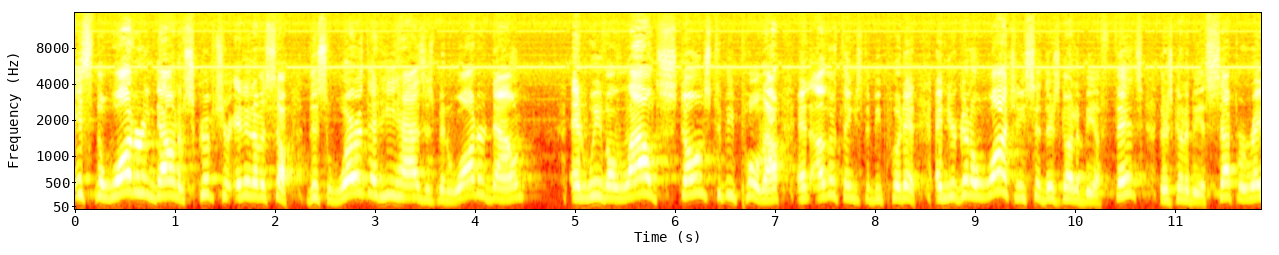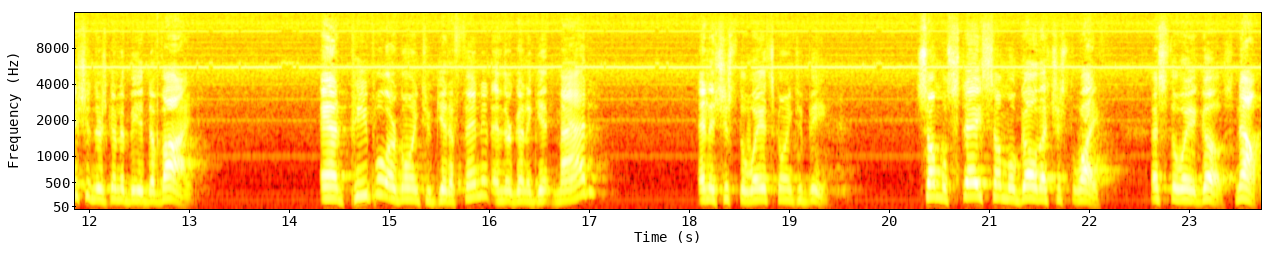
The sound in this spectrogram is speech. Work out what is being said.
It's the watering down of Scripture in and of itself. This word that he has has been watered down, and we've allowed stones to be pulled out and other things to be put in. And you're going to watch, and he said there's going to be a fence, there's going to be a separation, there's going to be a divide. And people are going to get offended and they're going to get mad, and it's just the way it's going to be. Some will stay, some will go. That's just life. That's the way it goes. Now,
